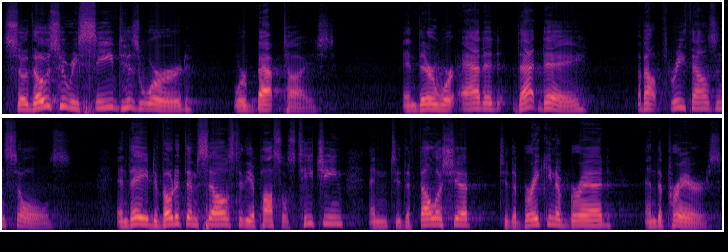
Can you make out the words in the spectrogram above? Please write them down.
So those who received his word were baptized and there were added that day about 3,000 souls. And they devoted themselves to the apostles' teaching and to the fellowship, to the breaking of bread and the prayers.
